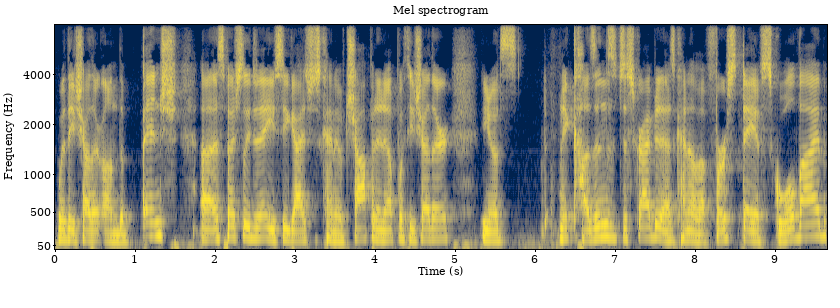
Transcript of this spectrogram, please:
with each other on the bench, uh, especially today. You see guys just kind of chopping it up with each other. You know, it's Nick Cousins described it as kind of a first day of school vibe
